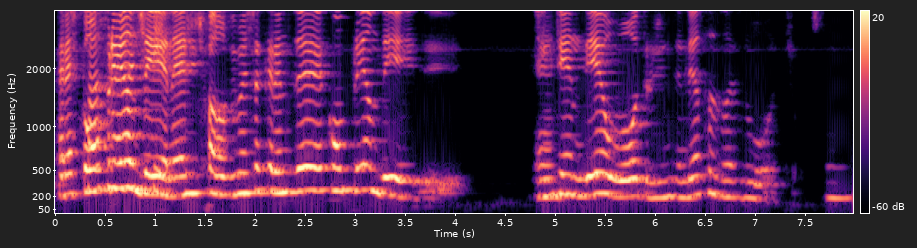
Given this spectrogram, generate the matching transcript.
Parece compreender, né? A gente falou ouvir, mas está querendo dizer compreender, de, de é. entender o outro, de entender as razões do outro. Sim.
